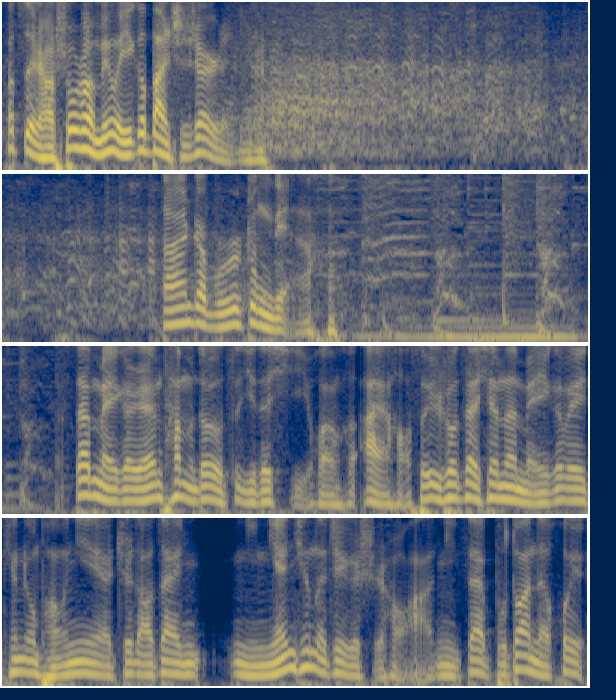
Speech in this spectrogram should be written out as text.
他嘴上说说没有一个办实事的，你说。当然这不是重点啊。在每个人，他们都有自己的喜欢和爱好，所以说，在现在每一个位听众朋友，你也知道，在你年轻的这个时候啊，你在不断的会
